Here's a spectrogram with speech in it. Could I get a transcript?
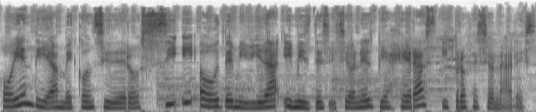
Hoy en día me considero CEO de mi vida y mis decisiones viajeras y profesionales.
